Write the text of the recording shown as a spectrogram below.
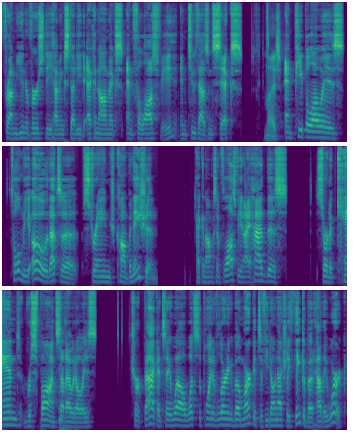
from university having studied economics and philosophy in 2006. Nice. And people always told me, "Oh, that's a strange combination, economics and philosophy." And I had this sort of canned response that I would always chirp back. I'd say, "Well, what's the point of learning about markets if you don't actually think about how they work?"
